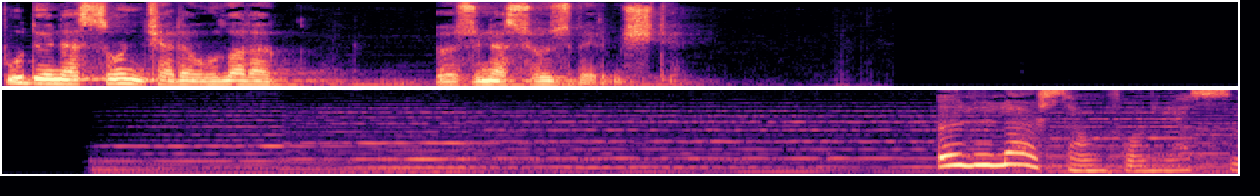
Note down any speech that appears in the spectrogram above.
Bu dönə son kərə olaraq özünə söz vermişdi. Ölüler Senfoniyası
